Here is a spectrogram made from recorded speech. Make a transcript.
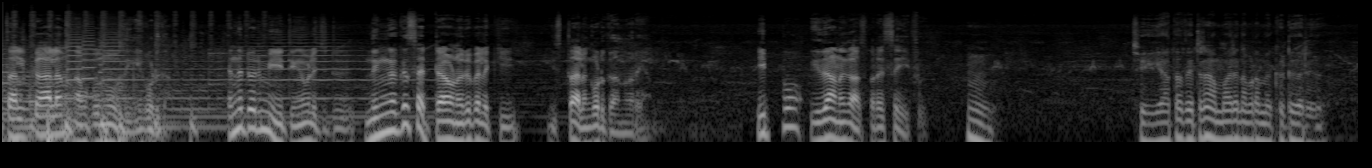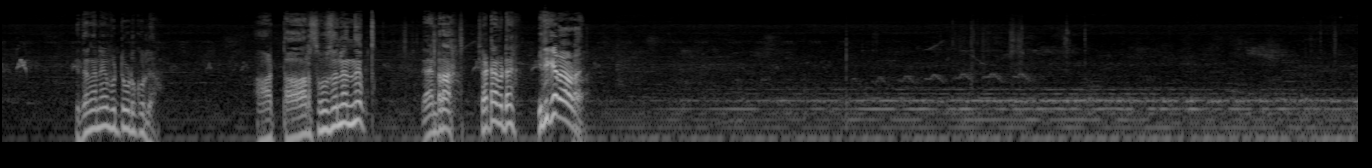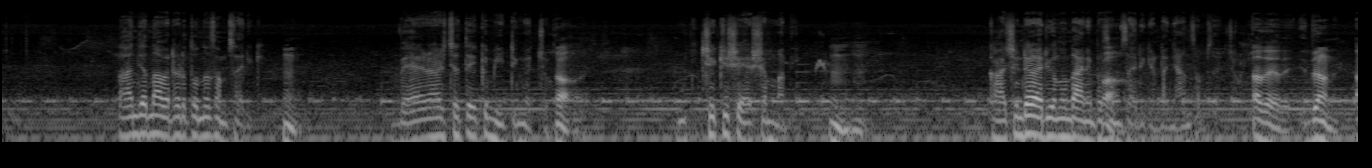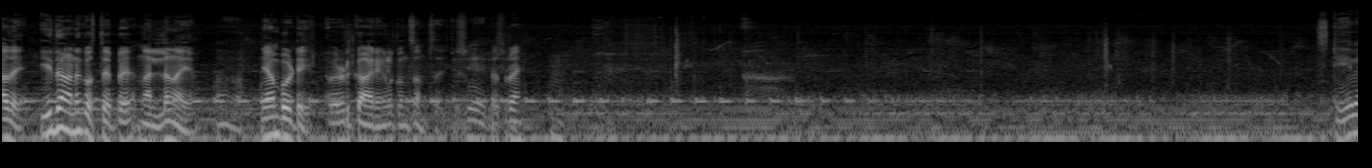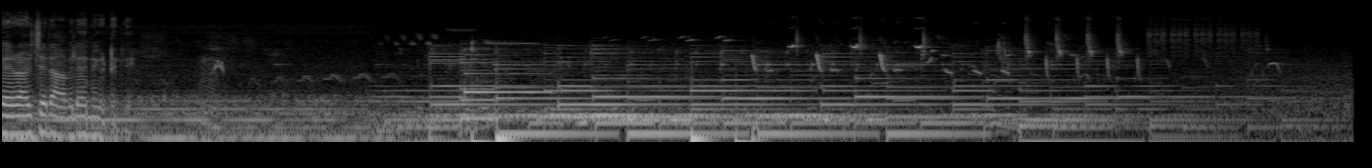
തൽക്കാലം നമുക്കൊന്ന് ഒതുങ്ങി കൊടുക്കാം. എന്നിട്ട് ഒരു മീറ്റിംഗ് വിളിച്ചിട്ട് നിങ്ങൾക്ക് സെറ്റ് ആവണ ഒരു വിലക്ക് ഈ സ്ഥലം കൊടുക്കാന്ന് പറയാം. ഇപ്പോ ഇതാണ് കാസ്പറെ സേഫ്. ചെയ്യാത്ത തെറ്റിന് അമ്മാര് നമ്മുടെ മെക്കിട്ട് കരുത് ഇതങ്ങനെ വിട്ടുകൊടുക്കൂല ആ ടാർ സൂസൻ എന്ന് വേണ്ട ചേട്ടാ വിട്ടെ ഇരിക്കടാ അവിടെ. താൻ ചെന്ന് അവരുടെ അടുത്തൊന്ന് സംസാരിക്കും. വ്യാഴാഴ്ചത്തേക്ക് മീറ്റിംഗ് വെച്ചു. ആ ഉച്ചയ്ക്ക് ശേഷം മതി. കാശിന്റെ കാര്യമൊന്നും താനിപ്പോ സംസാരിക്കണ്ട ഞാൻ സംസാരിച്ചോളാം. അതെ അതെ. ഇതാണ് അതെ. ഇതാണ് കൊസ്തേപ്പ നല്ല നയം. ഞാൻ പോട്ടെ അവരോട് കാര്യങ്ങൾക്കൊന്ന് ഒന്ന് സംസാരിച്ചു. ശരി. സ്റ്റേ വ്യാഴാഴ്ച രാവിലെ തന്നെ കിട്ടില്ലേ?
